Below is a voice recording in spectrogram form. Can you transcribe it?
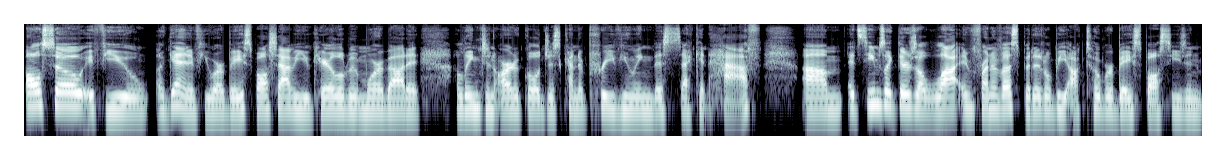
Also, if you, again, if you are baseball savvy, you care a little bit more about it, I linked an article just kind of previewing this second half. Um, it seems like there's a lot in front of us, but it'll be October baseball season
